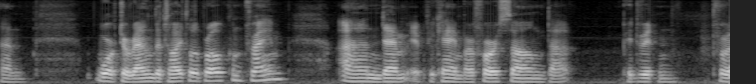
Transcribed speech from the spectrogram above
and worked around the title Broken Frame. And um, it became our first song that we'd written for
